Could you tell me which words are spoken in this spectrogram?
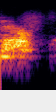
Yeah.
